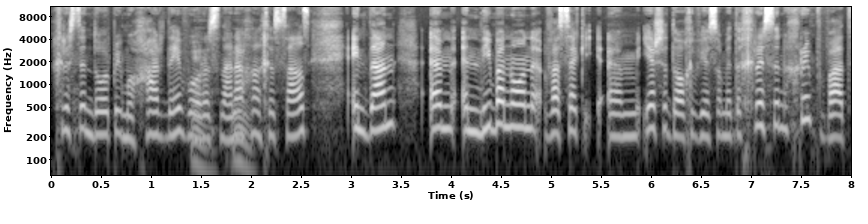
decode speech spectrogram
Christendorpie Mogarde waar ons nou-nou gaan gesels. En dan um, in Libanon was ek um, eerste dag gewees om met 'n Christen groep wat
